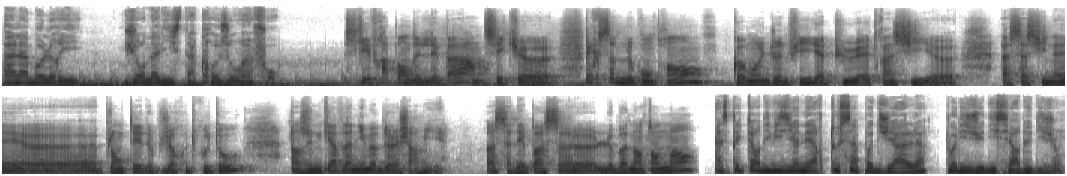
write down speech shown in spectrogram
Alain Bollery, journaliste à Creusot Info. Ce qui est frappant dès le départ, c'est que personne ne comprend comment une jeune fille a pu être ainsi euh, assassinée, euh, plantée de plusieurs coups de couteau dans une cave d'un immeuble de la Charmille. Là, ça dépasse euh, le bon entendement. Inspecteur divisionnaire Toussaint Podgial, police judiciaire de Dijon.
